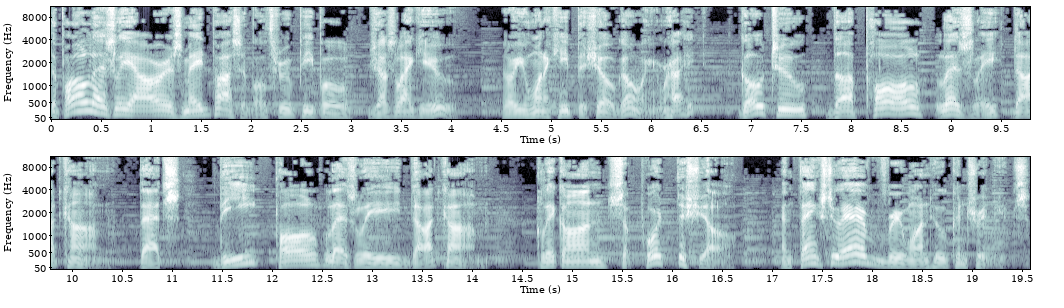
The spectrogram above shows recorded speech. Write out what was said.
The Paul Leslie Hour is made possible through people just like you. So you want to keep the show going, right? Go to thepaulleslie.com. That's thepaulleslie.com. Click on Support the Show. And thanks to everyone who contributes.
